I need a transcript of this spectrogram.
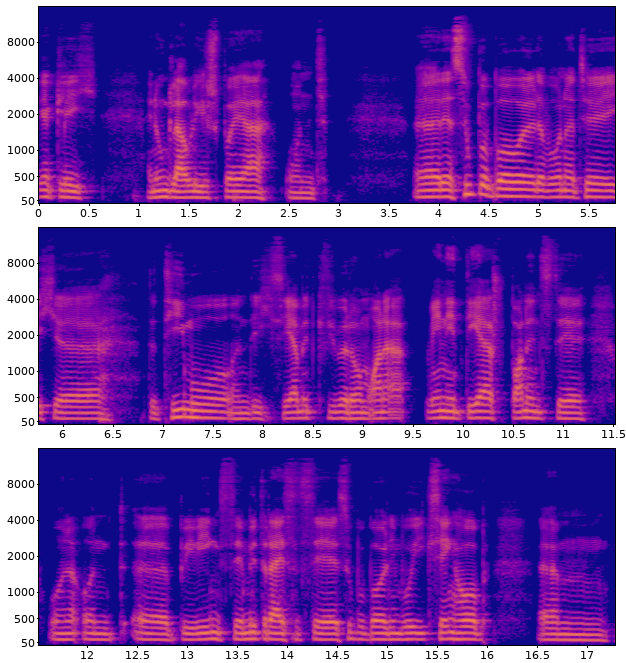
wirklich ein unglaubliches Spiel und äh, der Super Bowl, da war natürlich äh, der Timo und ich sehr mitgefiebert haben, einer, wenn nicht der spannendste und, und äh, bewegendste, mitreißendste Super Bowl, den wo ich gesehen habe. Ähm,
